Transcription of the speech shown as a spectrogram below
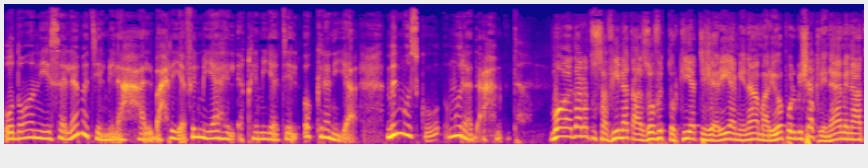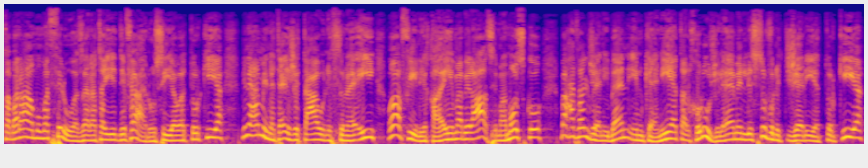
وضمان سلامة الملاحة البحرية في المياه الإقليمية الأوكرانية. من موسكو مراد أحمد. مغادرة سفينة أزوف التركية التجارية ميناء ماريوبول بشكل آمن اعتبرها ممثل وزارتي الدفاع الروسية والتركية من أهم نتائج التعاون الثنائي وفي لقائهما بالعاصمة موسكو بحث الجانبان إمكانية الخروج الآمن للسفن التجارية التركية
